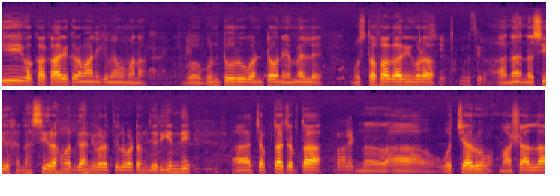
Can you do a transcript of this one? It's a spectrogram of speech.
ఈ ఒక కార్యక్రమానికి మేము మన Guntur one town MLA Mustafa గారిని కూడా నసీర్ నసీర్ అహ్మద్ గారిని కూడా పిలవటం జరిగింది. చెప్తా చెప్తా వచ్చారు. మాషాల్లా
